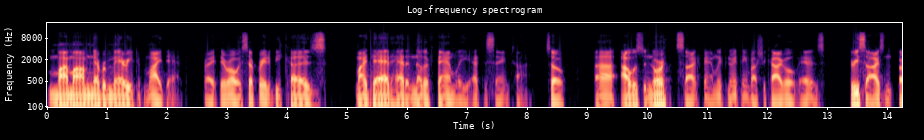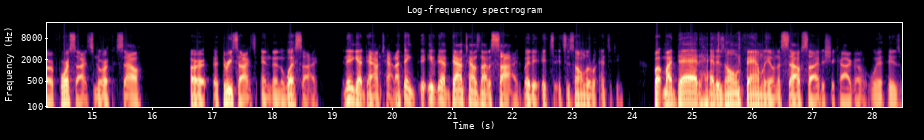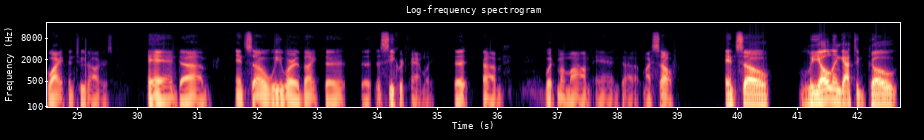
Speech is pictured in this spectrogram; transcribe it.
My mom never married my dad. Right? They were always separated because my dad had another family at the same time. So uh, I was the North Side family. If you know anything about Chicago, has three sides or four sides: North, South, or uh, three sides, and then the West Side. And then you got downtown. I think yeah, downtown's not a side, but it, it's it's its own little entity. But my dad had his own family on the South Side of Chicago with his wife and two daughters. and um, and so we were like the the, the secret family that um, with my mom and uh, myself, and so Leolyn got to go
